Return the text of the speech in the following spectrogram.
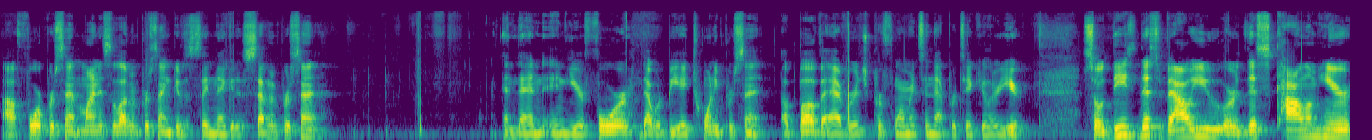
Uh, 4% minus 11% gives us a negative 7%. And then in year four, that would be a 20% above average performance in that particular year. So these this value or this column here,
